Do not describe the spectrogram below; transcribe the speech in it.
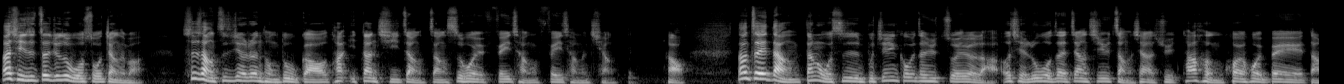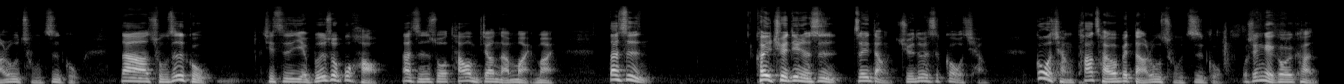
那其实这就是我所讲的嘛，市场资金的认同度高，它一旦起涨，涨势会非常非常的强。好。那这一档当然我是不建议各位再去追了啦，而且如果再这样继续涨下去，它很快会被打入处置股。那处置股其实也不是说不好，那只是说它会比较难买卖。但是可以确定的是，这一档绝对是够强，够强，它才会被打入处置股。我先给各位看，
